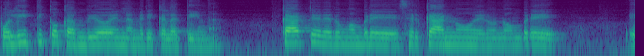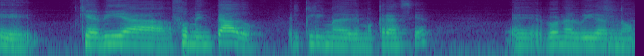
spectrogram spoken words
político cambió en América Latina. Carter era un hombre cercano, era un hombre eh, que había fomentado el clima de democracia. Eh, Ronald Reagan no.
